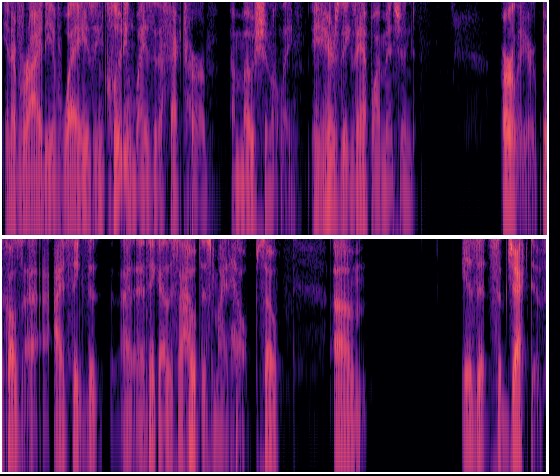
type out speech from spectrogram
in a variety of ways, including ways that affect her emotionally. Here's the example I mentioned earlier, because I, think that, I, think at least I hope this might help. So, um, is it subjective?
